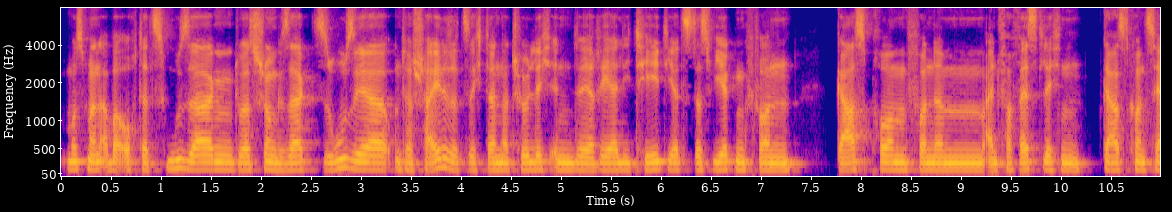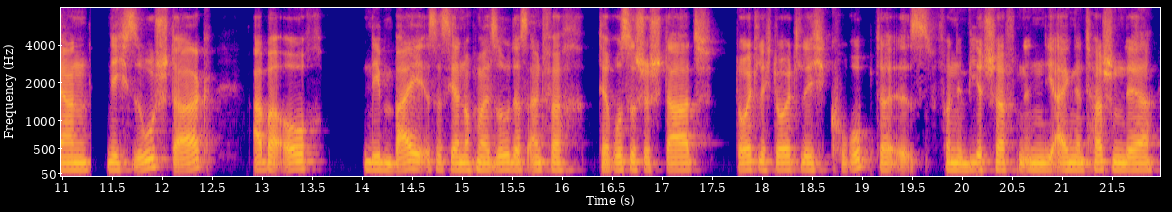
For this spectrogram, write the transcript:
muss man aber auch dazu sagen, du hast schon gesagt, so sehr unterscheidet sich dann natürlich in der Realität jetzt das Wirken von Gazprom, von einem einfach westlichen Gaskonzern nicht so stark. Aber auch nebenbei ist es ja nochmal so, dass einfach der russische Staat deutlich, deutlich korrupter ist von den Wirtschaften in die eigenen Taschen der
